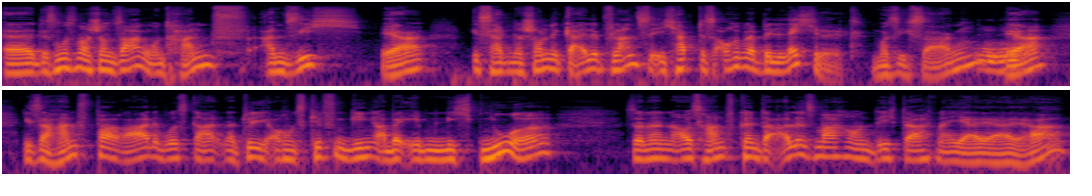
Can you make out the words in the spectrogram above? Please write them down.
Äh, das muss man schon sagen. Und Hanf an sich, ja, ist halt eine, schon eine geile Pflanze. Ich habe das auch immer belächelt, muss ich sagen. Mhm. Ja, diese Hanfparade, wo es gar, natürlich auch ums Kiffen ging, aber eben nicht nur, sondern aus Hanf könnte alles machen und ich dachte, na ja, ja, ja.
